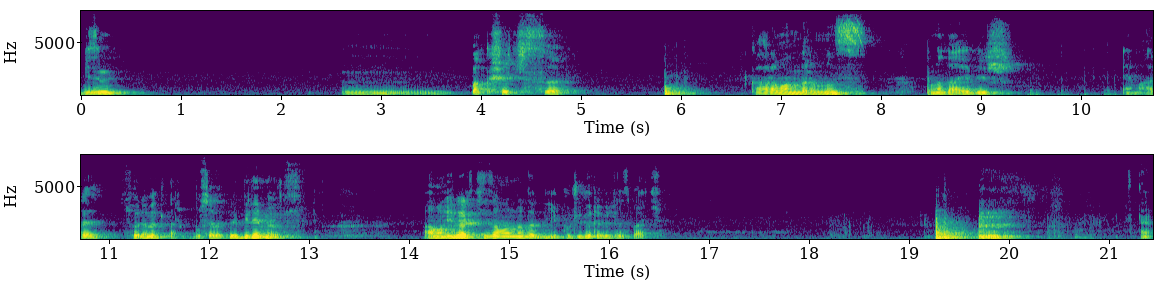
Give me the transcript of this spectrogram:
bizim hmm, bakış açısı kahramanlarımız buna dair bir emare söylemediler. Bu sebeple bilemiyoruz. Ama ileriki zamanlarda bir ipucu görebiliriz belki. evet.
